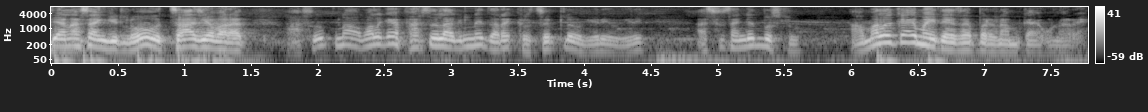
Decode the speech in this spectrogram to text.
त्यांना सांगितलं हो उत्साहाच्या भरात. असं ना आम्हाला काय फारसं लागलं नाही जरा खर्चटलं वगैरे वगैरे. असं सांगत बसलो. आम्हाला काय माहिती आहे याचा परिणाम काय होणार आहे?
